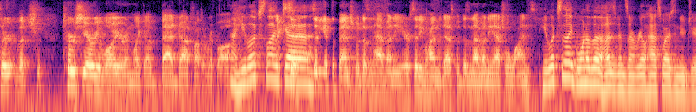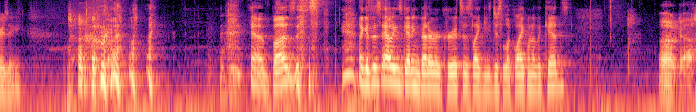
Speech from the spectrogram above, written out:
ter- the tr- tertiary lawyer in like a bad Godfather ripoff. No, he looks like, like sit- uh, sitting at the bench but doesn't have any, or sitting behind the desk but doesn't have any actual lines. he looks like one of the husbands on Real Housewives of New Jersey. yeah, Buzz is like, is this how he's getting better recruits? Is like he just look like one of the kids? Oh god.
